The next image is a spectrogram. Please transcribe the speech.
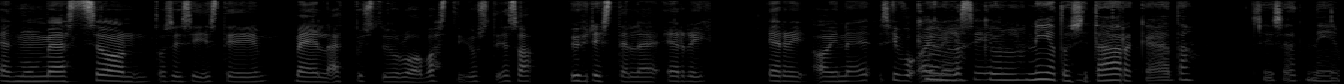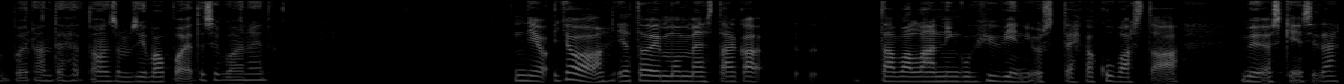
Et mun mielestä se on tosi siistiä meillä, että pystyy luovasti justiinsa yhdistelee eri, eri aine- sivuaineisiin. Kyllä, kyllä. Niin ja tosi tärkeää. Siis, että niin voidaan tehdä, että on semmoisia vapaita sivuaineita. Jo, joo, ja toi mun mielestä aika tavallaan niin kuin hyvin just ehkä kuvastaa myöskin sitä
